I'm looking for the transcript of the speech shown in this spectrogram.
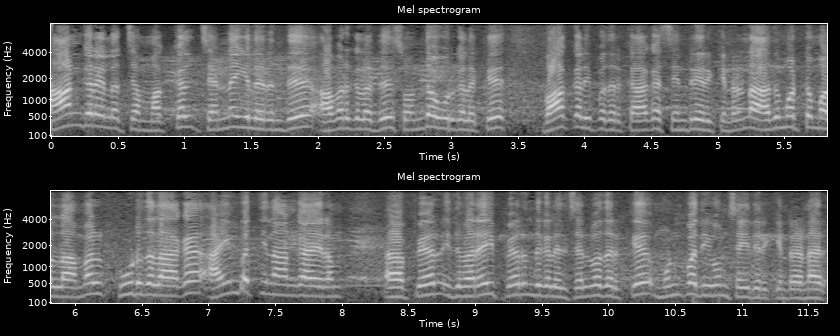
நான்கரை லட்சம் மக்கள் சென்னையிலிருந்து அவர்களது சொந்த ஊர்களுக்கு வாக்களிப்பதற்காக சென்றிருக்கின்றனர். அது மட்டுமல்லாமல் கூடுதலாக ஐம்பத்தி நான்காயிரம் பேர் இதுவரை பேருந்துகளில் செல்வதற்கு முன்பதிவும் செய்திருக்கின்றனர்.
